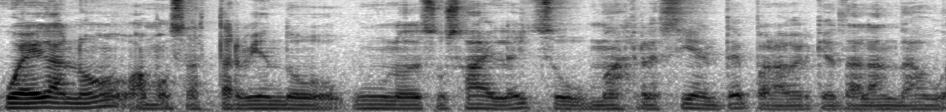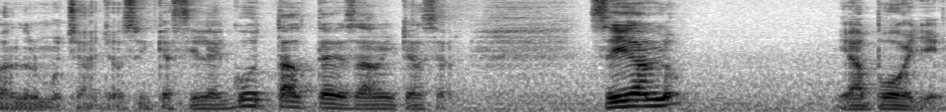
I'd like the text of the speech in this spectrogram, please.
juega, ¿no? Vamos a estar viendo uno de sus highlights, su más reciente, para ver qué tal anda jugando el muchacho. Así que si les gusta, ustedes saben qué hacer. Síganlo y apoyen.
